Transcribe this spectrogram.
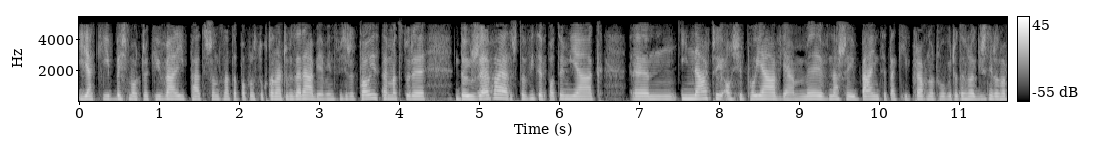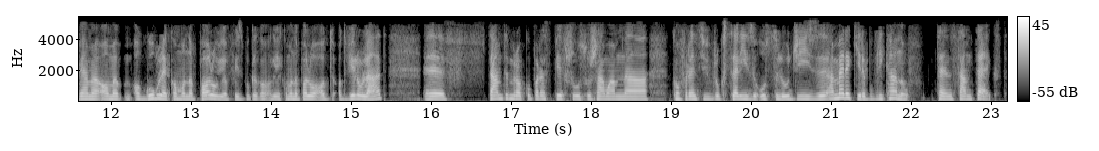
jaki byśmy oczekiwali, patrząc na to po prostu, kto na czym zarabia. Więc myślę, że to jest temat, który dojrzewa. Ja też to widzę po tym, jak em, inaczej on się pojawia. My w naszej bańce takiej prawno-człowieczo-technologicznej rozmawiamy o, o Google jako monopolu i o Facebooku jako, monopolu od, od wielu lat. E, W tamtym roku po raz pierwszy usłyszałam na konferencji w Brukseli z ust ludzi z Ameryki, republikanów, ten sam tekst.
